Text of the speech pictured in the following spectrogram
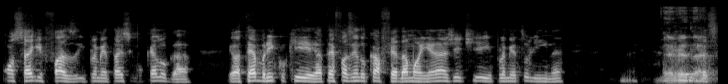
consegue fazer, implementar isso em qualquer lugar. Eu até brinco que até fazendo café da manhã a gente implementa o Lean, né? É verdade.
